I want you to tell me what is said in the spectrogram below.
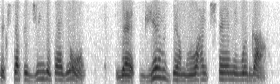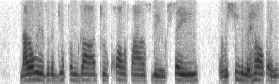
accepted Jesus as Lord that gives them right standing with God. Not only is it a gift from God to qualify us being saved and receiving the help and,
